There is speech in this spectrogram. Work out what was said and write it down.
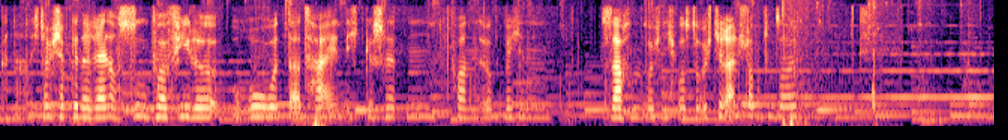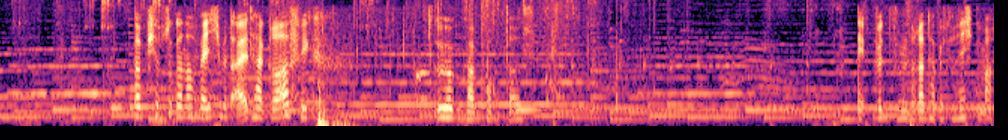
Keine Ahnung, ich glaube, ich habe generell noch super viele Rohdateien nicht geschnitten von irgendwelchen Sachen, wo ich nicht wusste, wo ich die reinstopfen soll. Ich glaube, ich habe sogar noch welche mit alter Grafik. Irgendwann kommt das. Ne, Windmühlenrand habe ich noch nicht gemacht.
